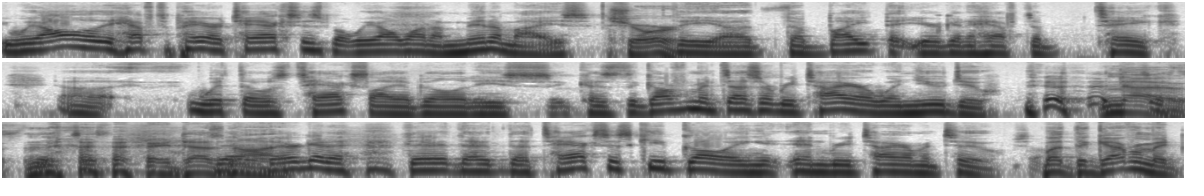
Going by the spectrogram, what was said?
we all have to pay our taxes, but we all want to minimize sure. the uh, the bite that you're going to have to take uh, with those tax liabilities because the government doesn't retire when you do. no, just, just, it does they're, not. They're gonna they're, the taxes keep going in retirement too. So. But the government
